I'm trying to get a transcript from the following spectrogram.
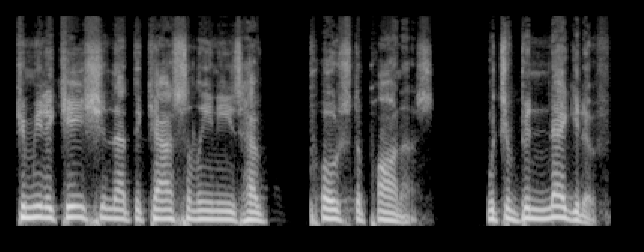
communication that the Castellinis have posted upon us, which have been negative.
